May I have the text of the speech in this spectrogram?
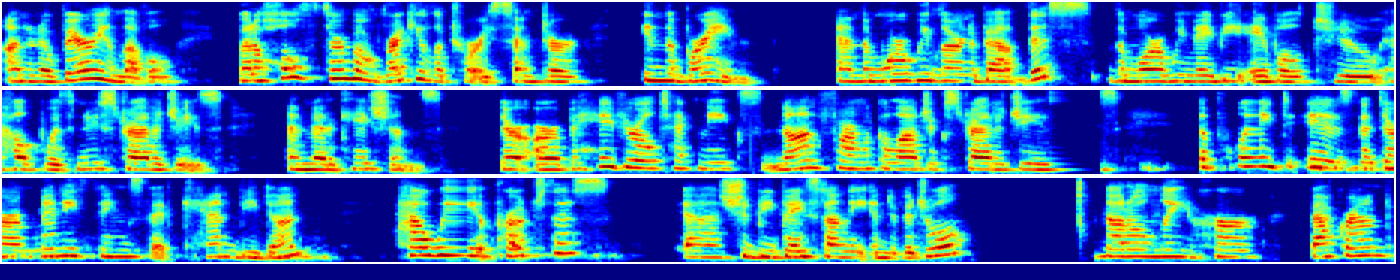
on an ovarian level, but a whole thermoregulatory center in the brain. And the more we learn about this, the more we may be able to help with new strategies and medications. There are behavioral techniques, non pharmacologic strategies, the point is that there are many things that can be done. How we approach this uh, should be based on the individual, not only her background,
